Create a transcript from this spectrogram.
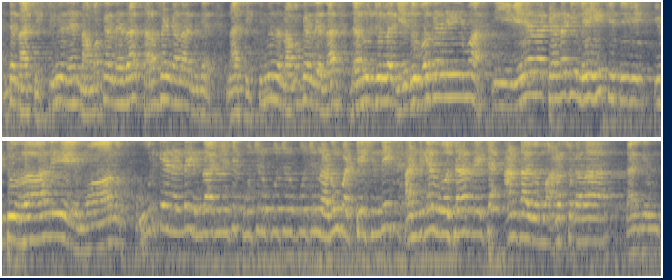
అంటే నా శక్తి మీద ఏం నమ్మకం లేదా? సరసం కదా అందుకని నా శక్తి మీద నమ్మకం లేదా? ధనుజుల గెలువగలేమా నీ వేల కడగి లేచితివి. ఇటు రాలే మాను. ఊరికేనంటే ఇందాక నుంచి కూర్చుని కూర్చుని కూర్చుని నడుము పట్టేసింది. అందుకని ఓసారి లేచా అంటావేమో. అనొచ్చు కదా. దానికి ఏముంది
